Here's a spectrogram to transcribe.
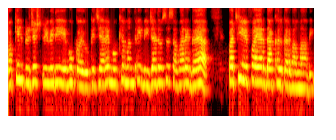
વકીલ બ્રિજેશ ત્રિવેદી એવું કહ્યું કે જ્યારે મુખ્યમંત્રી બીજા દિવસે સવારે ગયા પછી એફઆઈઆર દાખલ કરવામાં આવી.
